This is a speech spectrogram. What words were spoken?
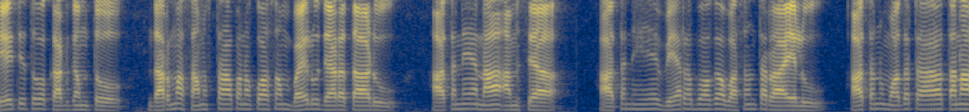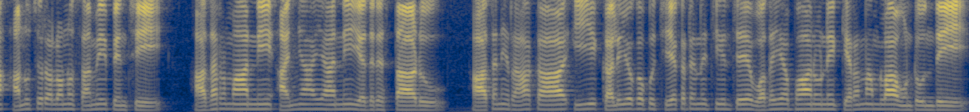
చేతితో ఖడ్గంతో ధర్మ సంస్థాపన కోసం బయలుదేరతాడు. అతనే నా అంశ. అతనే వీరభోగ వసంతరాయలు. అతను మొదట తన అనుచరులను సమీపించి అధర్మాన్ని అన్యాయాన్ని ఎదిరిస్తాడు. అతని రాక ఈ కలియుగపు చీకటిని చీల్చే ఉదయభానుని కిరణంలా ఉంటుంది.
